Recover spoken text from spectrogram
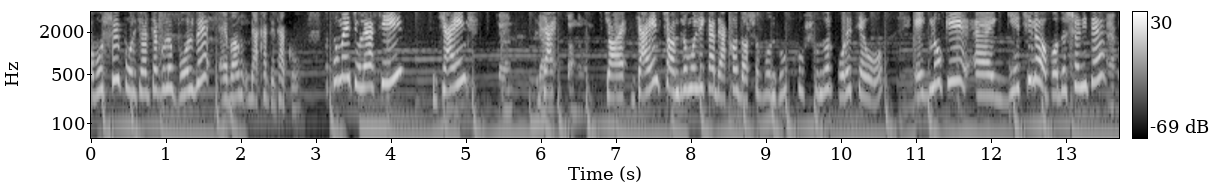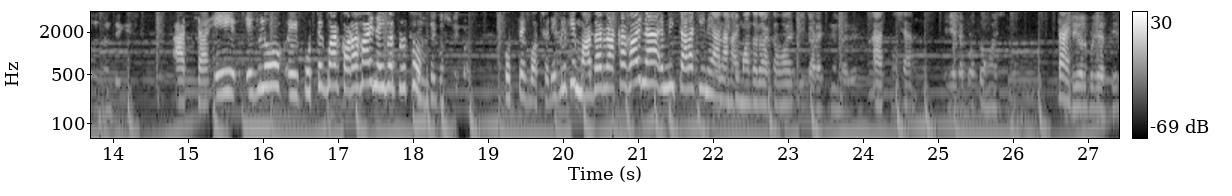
অবশ্যই পরিচর্যাগুলো বলবে এবং দেখাতে থাকো। প্রথমে চলে আসি জায়েন্ট জায়েন্ট চন্দ্রমল্লিকা। দেখো দর্শক বন্ধু খুব সুন্দর করেছে ও। এগুলো কি গিয়েছিল প্রদর্শনীতে? হ্যাঁ আচ্ছা এই এগুলো প্রত্যেকবার করা হয় না এবার প্রথম? প্রত্যেক বছর। এগুলো কি মাদার রাখা হয় না এমনি চারা কিনে আনা হয়? কিছু মাদা রাখা হয় কি চারা কিনে লাগে আচ্ছা। এটা প্রথম হয়েছিল। তাই। বিরল প্রজাতির।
